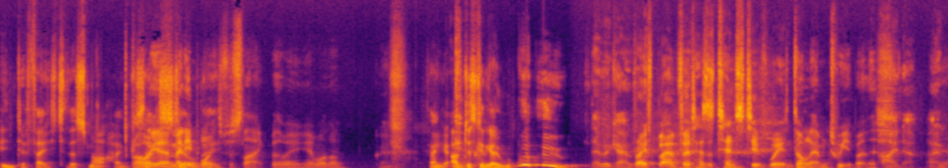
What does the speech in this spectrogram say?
interface to the smart home. Oh yeah, many points for Slack, by the way. Yeah, well done. Thank you. I'm just going to go woohoo. There we go. Rafe Blandford has a tentative win. Don't let him tweet about this. I know. I know.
